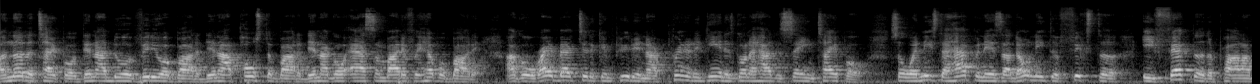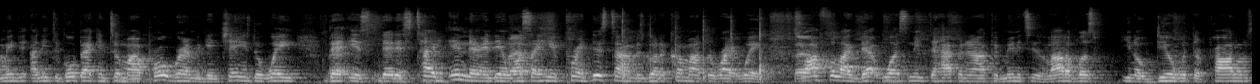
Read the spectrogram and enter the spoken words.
another typo. Then I do a video about it. Then I post about it. Then I go ask somebody for help about it. I go right back to the computer and I print it again. It's going to have the same typo. So what needs to happen is I don't need to fix the effect of the problem. I, need to go back into my programming and change the way that is that is typed in there. And then once I hit print this time, it's going to come out the right way. So I feel like that what's needs to happen in our community. A lot of us, you know, deal with the problems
